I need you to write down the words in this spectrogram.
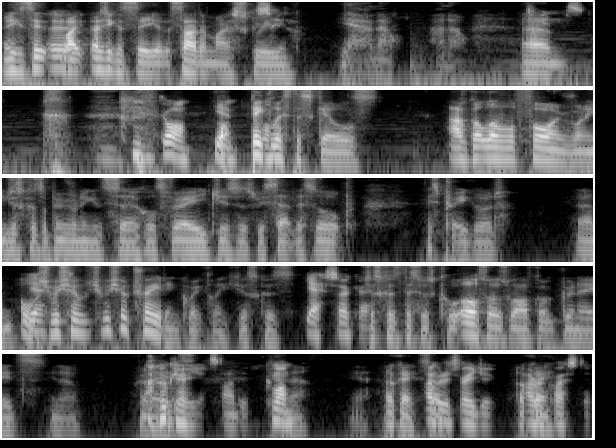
And you can see, Uh, like, as you can see at the side of my screen. Yeah, I know, I know. Um, Go on. yeah, go on, big go on. list of skills. I've got level four in running just because I've been running in circles for ages as we set this up. It's pretty good. Um, oh, Yeah. should we show should we show trading quickly? Just because Yes. Okay. just because this was cool. Also, as well, I've got grenades. You know, grenades. Okay. Yes, I did. Come on. you know. Yeah. Okay. So I'm going to trade you. I okay. request it.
